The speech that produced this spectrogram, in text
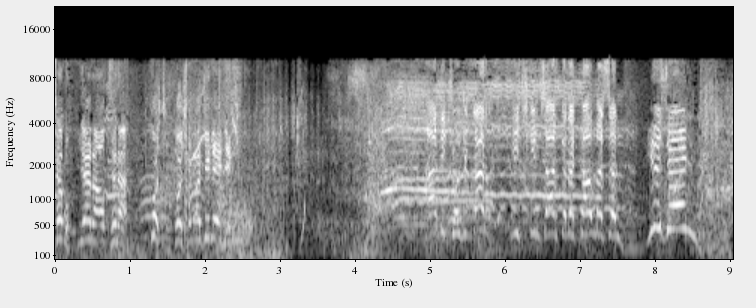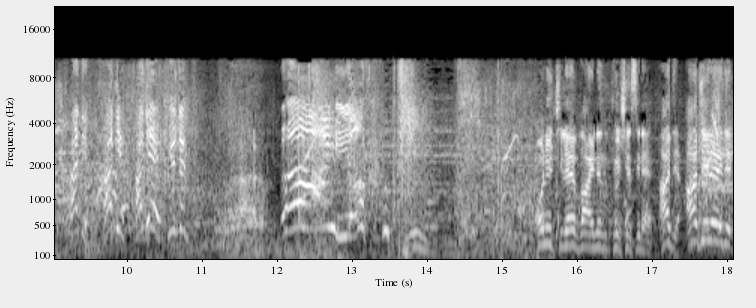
çabuk yer altına. Koşun koşun acele edin. Hadi çocuklar. Hiç kimse arkada kalmasın. Yüzün. Hadi hadi hadi yüzün. Ay! 13 ile Vine'ın köşesine. Hadi acele edin.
